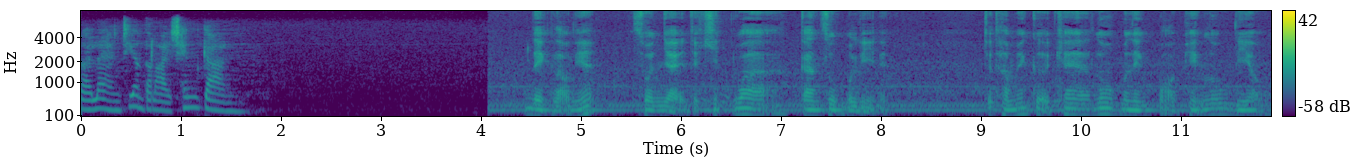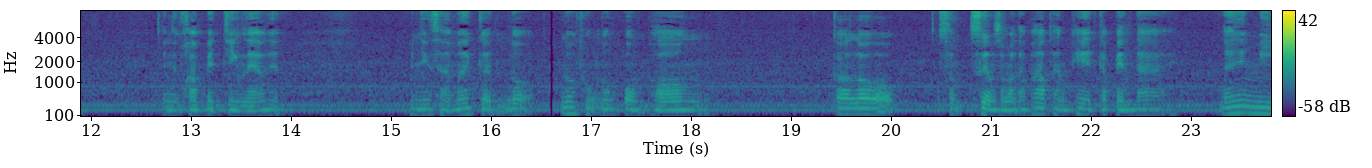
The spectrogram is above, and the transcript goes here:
ร้ายแรงที่อันตรายเช่นกัน เด็กเหล่านี้ส่วนใหญ่จะคิดว่าการสูบบุหรี่เนี่ยจะทำให้เกิดแค่โรคมะเร็งปอดเพียงโรคเดียว แต่ในความเป็นจริงแล้วเนี่ย มันยังสามารถเกิดโรคโรคถุงลมโป่งพอง ก็โรค เสื่อมสมรรถภาพทางเพศก็เป็นได้ และยังมี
